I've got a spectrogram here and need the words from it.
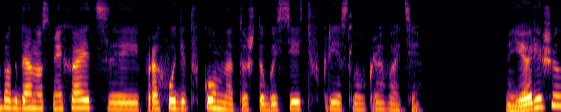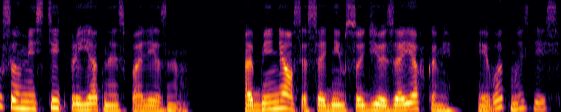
Богдан усмехается и проходит в комнату, чтобы сесть в кресло у кровати. Я решил совместить приятное с полезным. Обменялся с одним судьей заявками, и вот мы здесь.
